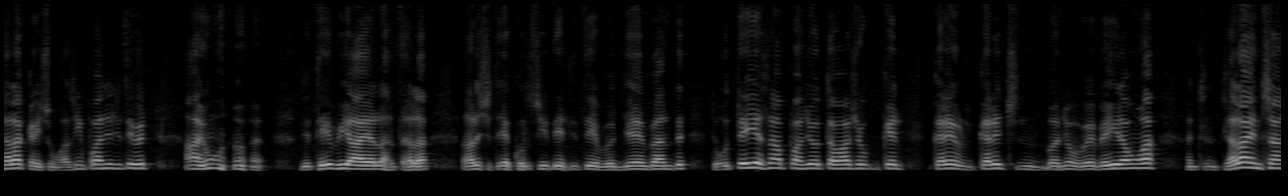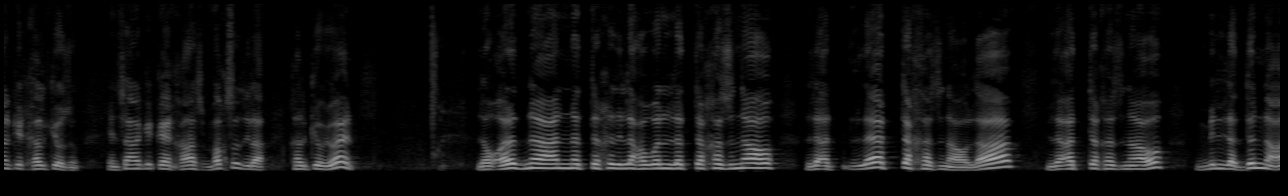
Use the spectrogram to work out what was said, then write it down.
ڇا لاءِ ڪئيسون اسين پنهنجي جتي ويٺ آهيون جتي به آهي الله تالا عرش تي ڪرسي تي جتي جنهن به هنڌ ته اتي ئي اسان پنهنجو تماشو ڪي करे करे पंहिंजो वेही रहूं हा छा लाइ इंसान खे ख़लकियोसीं इंसान खे कंहिं ख़ासि मक़सद जे लाइ ख़लकियो वियो आहे لو أردنا أن نتخذ لهوا لاتخذناه لاتخذناه لا لاتخذناه من لدنا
